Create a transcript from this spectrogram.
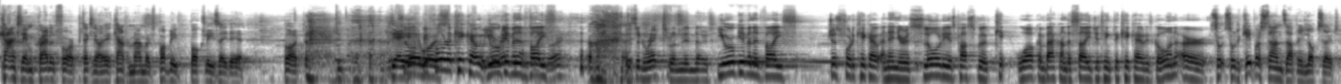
can't claim credit for it, particularly, I can't remember. It's probably Buckley's idea. But the, the idea so was. before a kick out, you're you given advice. It's an wrecked running in and out. You're given advice just for the kick out, and then you're as slowly as possible kick, walking back on the side. You think the kick out is going, or So, so the keeper stands up and he looks out,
